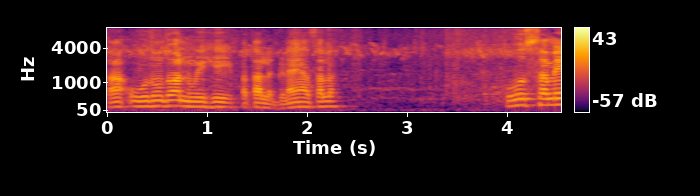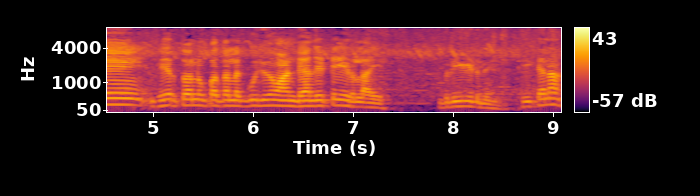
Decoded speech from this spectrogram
ਤਾਂ ਉਦੋਂ ਤੁਹਾਨੂੰ ਇਹ ਪਤਾ ਲੱਗਣਾ ਹੈ ਅਸਲ। ਉਸ ਸਮੇਂ ਫਿਰ ਤੁਹਾਨੂੰ ਪਤਾ ਲੱਗੂ ਜਦੋਂ ਆਂਡਿਆਂ ਦੇ ਢੇਰ ਲਾਏ ਬਰੀਡ ਦੇ ਠੀਕ ਹੈ ਨਾ?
